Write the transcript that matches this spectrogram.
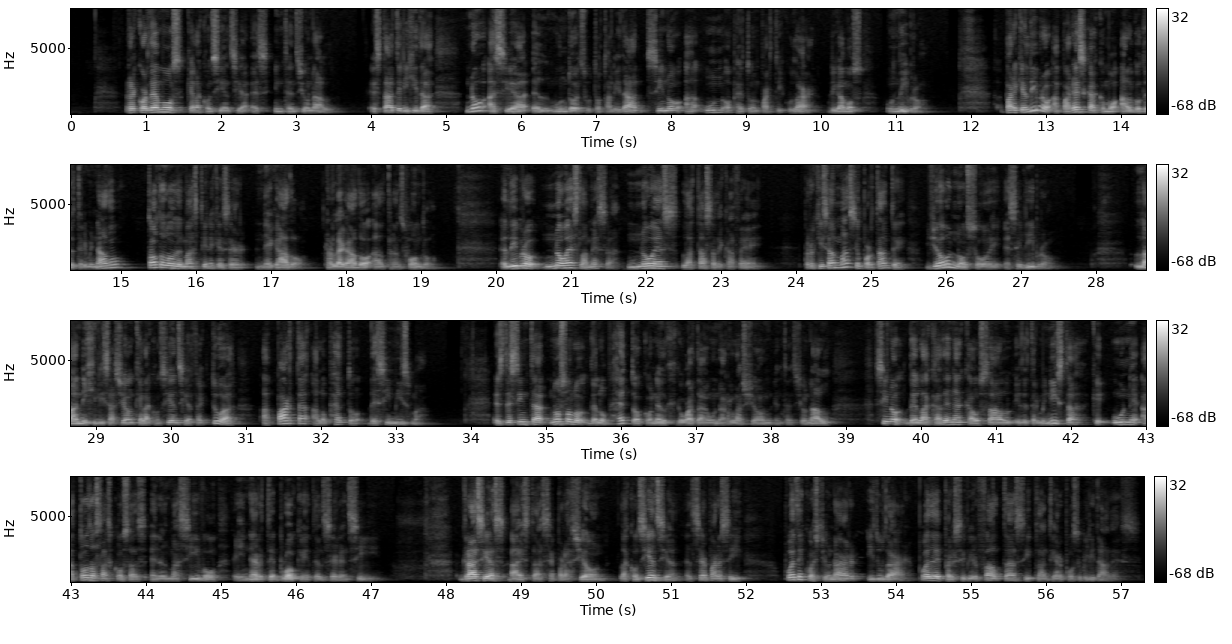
Recordemos que la conciencia es intencional. Está dirigida no hacia el mundo en su totalidad, sino a un objeto en particular, digamos, un libro. Para que el libro aparezca como algo determinado, todo lo demás tiene que ser negado, relegado al trasfondo. El libro no es la mesa, no es la taza de café, pero quizá más importante, yo no soy ese libro. La nihilización que la conciencia efectúa aparta al objeto de sí misma. Es distinta no solo del objeto con el que guarda una relación intencional, sino de la cadena causal y determinista que une a todas las cosas en el masivo e inerte bloque del ser en sí. Gracias a esta separación, la conciencia, el ser para sí, puede cuestionar y dudar, puede percibir faltas y plantear posibilidades.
